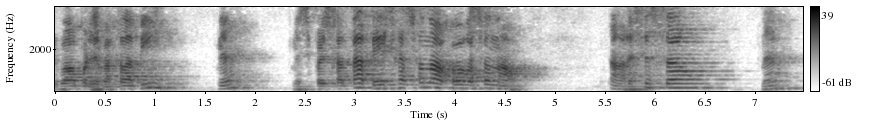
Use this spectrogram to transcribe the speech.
Igual, por exemplo, a Clabin, né? Nesse preço que ela está, tem esse racional. Qual é o racional? Ah, a recessão, né?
